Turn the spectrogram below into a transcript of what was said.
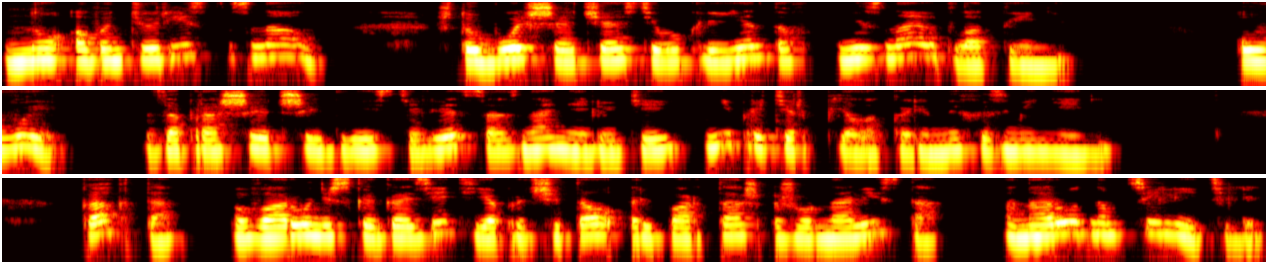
Но авантюрист знал, что большая часть его клиентов не знают латыни. Увы, за прошедшие 200 лет сознание людей не претерпело коренных изменений. Как-то в Воронежской газете я прочитал репортаж журналиста о народном целителе,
